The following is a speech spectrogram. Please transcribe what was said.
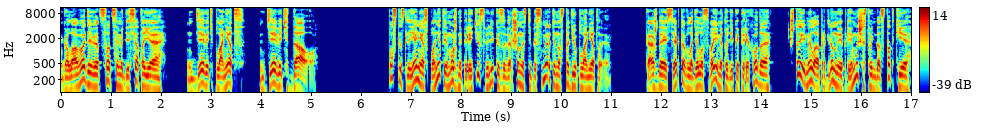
Глава 970. -я. Девять планет. Девять Дао. После слияния с планетой можно перейти с великой завершенности бессмертия на стадию планеты. Каждая секта владела своей методикой перехода, что имело определенные преимущества и недостатки,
